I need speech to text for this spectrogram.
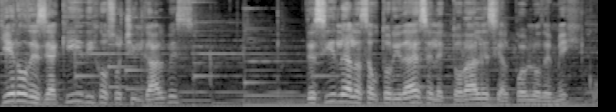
Quiero desde aquí, dijo Xochitl Gálvez, decirle a las autoridades electorales y al pueblo de México,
